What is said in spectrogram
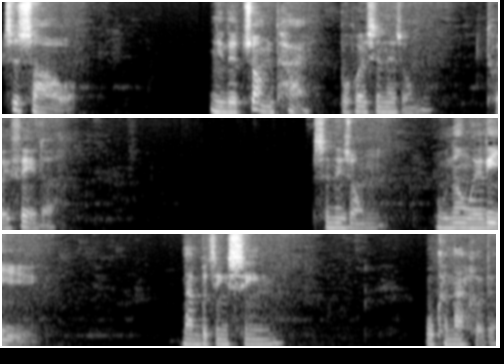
至少你的状态不会是那种颓废的，是那种无能为力、漫不经心、无可奈何的。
